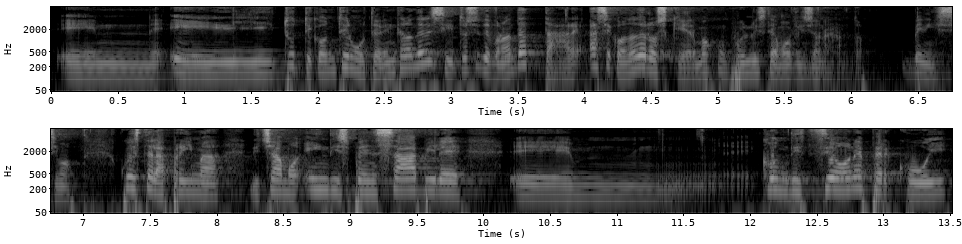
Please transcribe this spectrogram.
e, e, tutti i contenuti all'interno del sito si devono adattare a seconda dello schermo con cui noi stiamo visionando. Benissimo, questa è la prima, diciamo, indispensabile eh, condizione per cui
